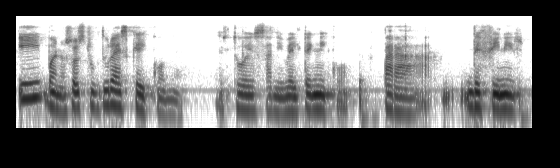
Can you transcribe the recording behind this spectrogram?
y, bueno, su estructura es qué y cómo. Esto es a nivel técnico para definir.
